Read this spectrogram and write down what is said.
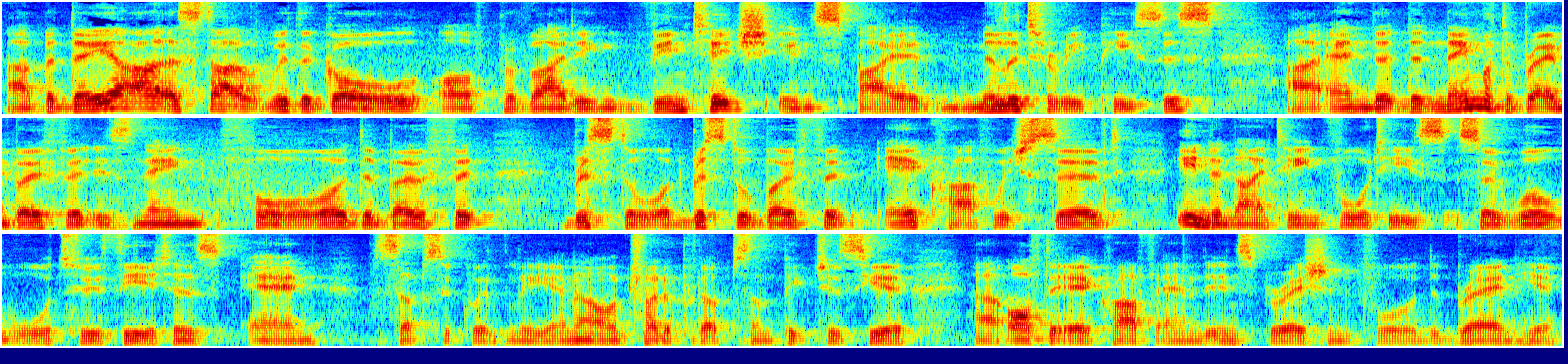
Uh, but they are a start with the goal of providing vintage inspired military pieces. Uh, and the, the name of the brand Beaufort is named for the Beaufort Bristol or the Bristol Beaufort aircraft, which served in the 1940s, so World War II theatres and subsequently. And I'll try to put up some pictures here uh, of the aircraft and the inspiration for the brand here.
